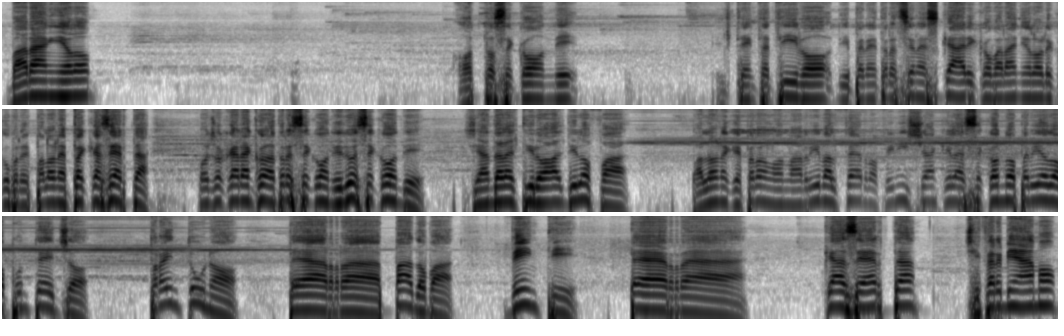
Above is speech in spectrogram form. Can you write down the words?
Baragnolo 8 secondi. Il tentativo di penetrazione scarico Baragnolo recupera il pallone poi Caserta può giocare ancora 3 secondi 2 secondi. Bisogna andare al tiro Aldi lo fa. Pallone che però non arriva al ferro finisce anche il secondo periodo punteggio. 31 per eh, Padova 20 per eh, Caserta. Ci fermiamo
